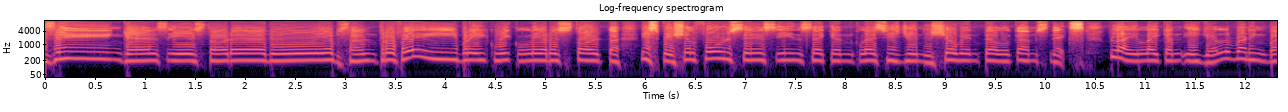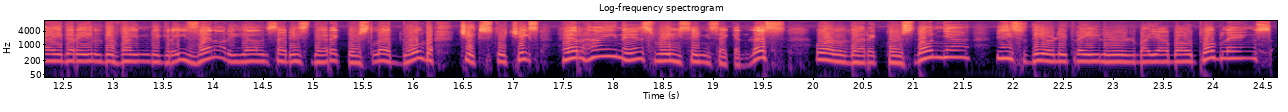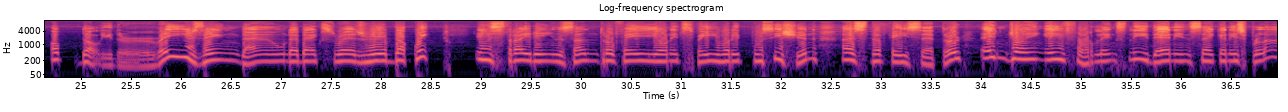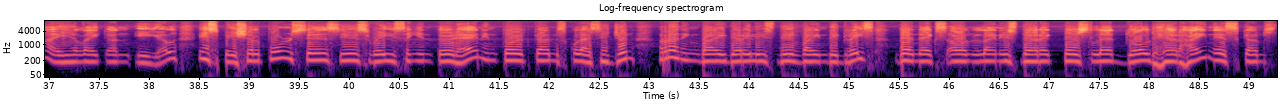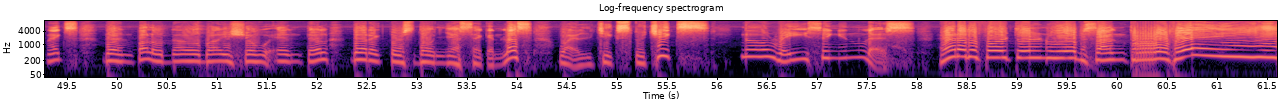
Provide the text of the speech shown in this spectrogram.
Racing gas is started with Santrofe. Break quickly at the start. Uh, Special Forces in second class June. Show and tell comes next. Fly like an eagle running by the rail. Divine degree. Zen on the outside is director's led gold. Chicks to chicks. Her Highness racing second less. While director's Donya is dearly trailer by about 12 lengths of the leader. Racing down the backstretch with the quick is riding Santrofe on its favorite position as the face setter, enjoying a four lengths lead. And in second is Fly like an eagle. Special Forces is racing in third, and in fourth comes Classy June, running by the release Divine the Grace. The next online is Director's Led Gold. Her Highness comes next, then followed now by Show and Tell. Director's Donya second last, while Chicks to Chicks now racing in less. And at the fourth turn, we have Santrofe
